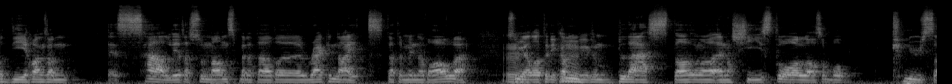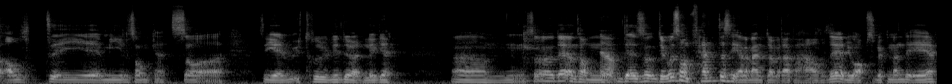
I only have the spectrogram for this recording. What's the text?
Og de har en sånn særlig resonans med dette uh, Ragnite, dette mineralet, som gjør at de kan liksom blaste sånne energistråler som bare knuser alt i mils omkrets. Og de er utrolig dødelige. Um, så det er, en sånn, Ja. det, er, så- det er jo et sånn fantasy-element over dette her. Det er det jo absolutt, men det er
